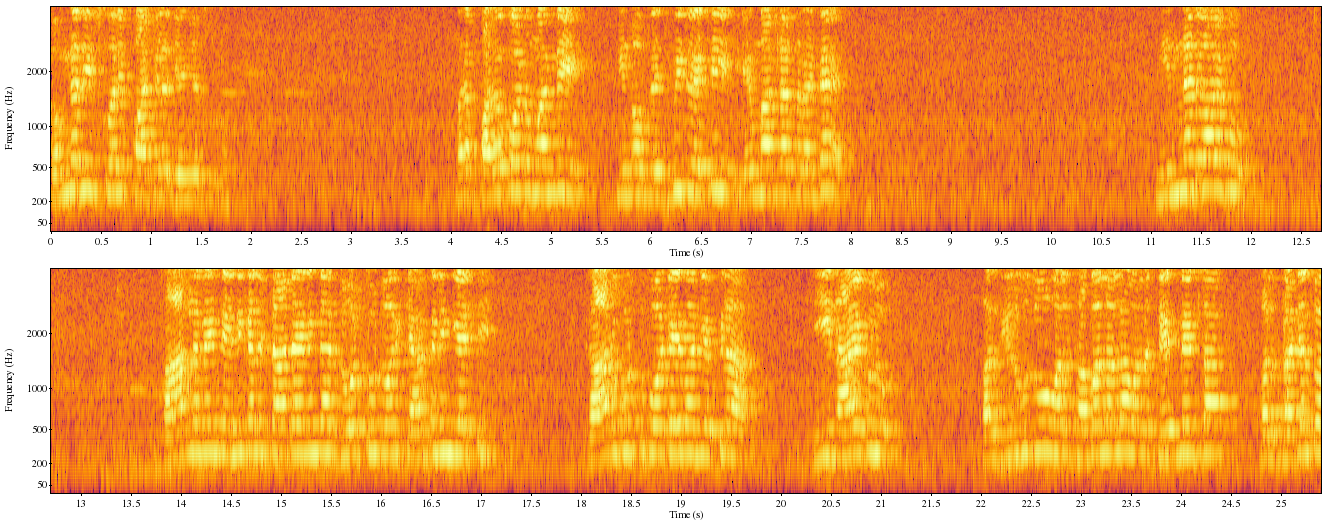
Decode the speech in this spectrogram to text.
లొంగ తీసుకొని పార్టీలో జాయిన్ చేసుకున్నాం. మరి పదకొండు మంది నిన్న ప్రెస్ మీట్ పెట్టి ఏం మాట్లాడతారంటే నిన్నటి వరకు పార్లమెంట్ ఎన్నికలు స్టార్ట్ అయినాక డోర్ టు డోర్ క్యాంపెయినింగ్ చేసి కారు గుర్తు కోటేయమని చెప్పిన ఈ నాయకులు వాళ్ళు తిరుగుతూ వాళ్ళ సభలల్లో వాళ్ళ స్టేట్మెంట్ల వాళ్ళు ప్రజలతో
